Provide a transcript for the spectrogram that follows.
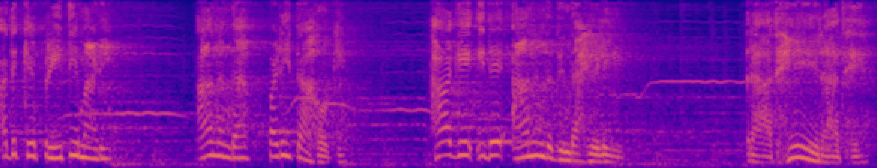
ಅದಕ್ಕೆ ಪ್ರೀತಿ ಮಾಡಿ, ಆನಂದ ಪಡೀತಾ ಹೋಗಿ. ಹಾಗೆ ಇದೇ ಆನಂದದಿಂದ ಹೇಳಿ. ರಾಧೆ ರಾಧೆ.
